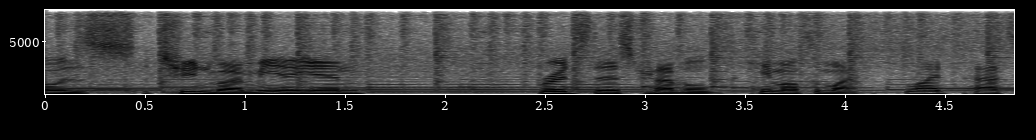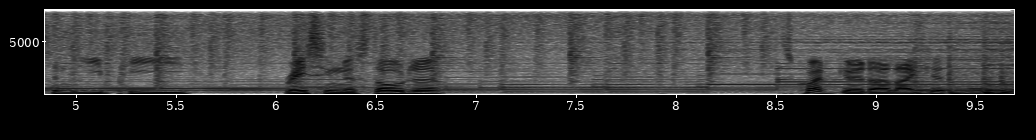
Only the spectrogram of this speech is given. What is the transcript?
Right a tune by me again. Roads Less Traveled came out on my Flight Pattern EP, Racing Nostalgia. It's quite good, I like it.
